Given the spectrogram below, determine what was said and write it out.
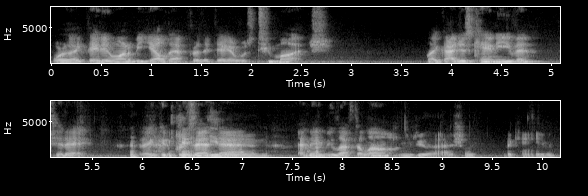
where like they didn't want to be yelled at for the day; it was too much. Like I just can't even today. They could can't present that, and they'd be left alone. Can you do that, Ashley? They can't even.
